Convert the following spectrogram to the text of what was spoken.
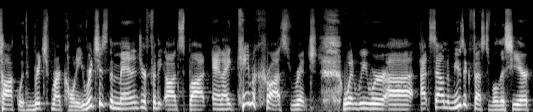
talk with Rich Marconi. Rich is the manager for The Oddspot, and I came across Rich when we were uh, at Sound of Music Festival this year,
